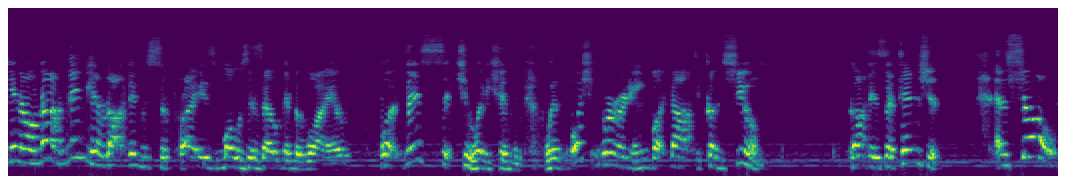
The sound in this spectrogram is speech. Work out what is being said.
you know, not maybe a lot didn't surprise Moses out in the wild. But this situation with bush burning but not consumed got his attention. And so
